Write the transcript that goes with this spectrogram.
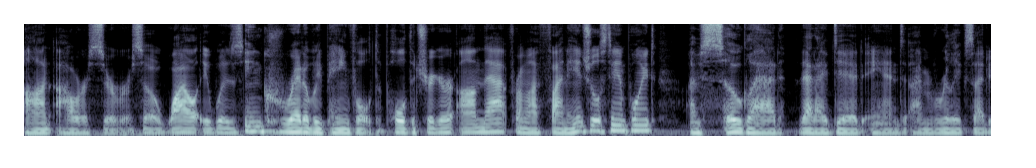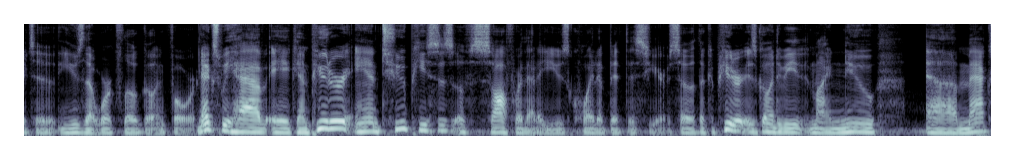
on our server. So while it was incredibly painful to pull the trigger on that from a financial standpoint, I'm so glad that I did, and I'm really excited to use that workflow going forward. Next, we have a computer and two pieces of software that I use quite a bit this year. So the computer is going to be my new uh, Mac,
